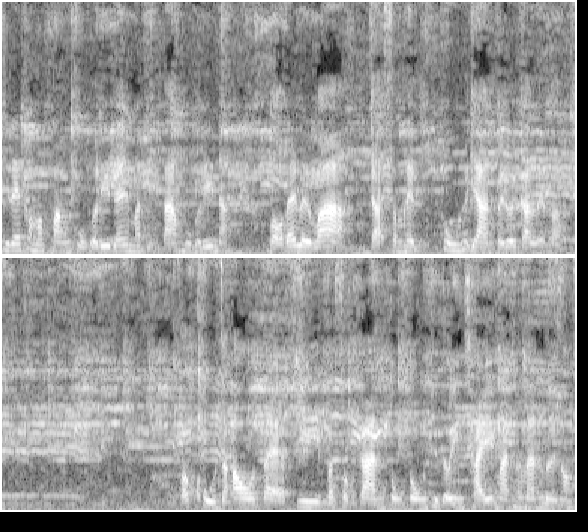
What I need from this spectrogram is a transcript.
ที่ได้เข้ามาฟังครูเพอรี่ได้มาติดตามครูเพอรี่นะ บอกได้เลยว่าจะสำเร็จพุ่งทะยานไปด้วยกันเลยค่ะ เพราะครูจะเอาแต่ที่ประสบการณ์ตรงๆที่ตัวเองใช้มาทั้งนั้นเลยเนาะ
